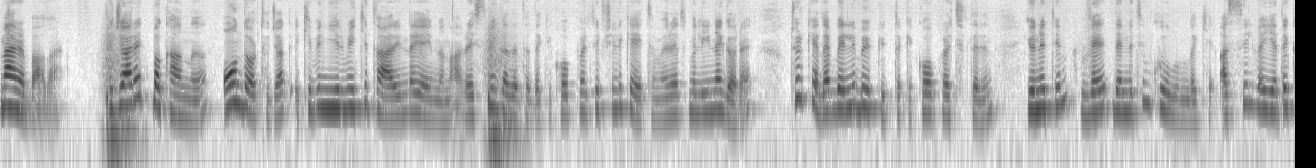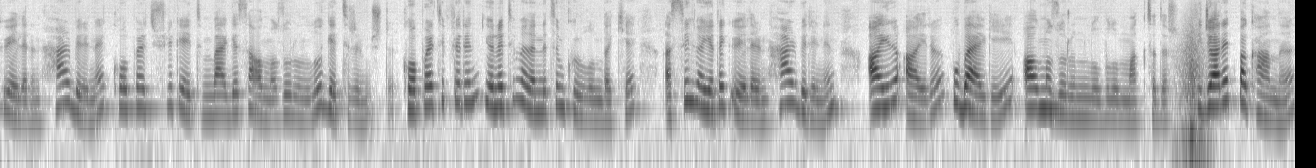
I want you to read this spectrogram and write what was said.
Merhabalar. Ticaret Bakanlığı 14 Ocak 2022 tarihinde yayınlanan resmi gazetedeki kooperatifçilik eğitim yönetmeliğine göre Türkiye'de belli büyüklükteki kooperatiflerin yönetim ve denetim kurulundaki asil ve yedek üyelerin her birine kooperatifçilik eğitim belgesi alma zorunluluğu getirilmiştir. Kooperatiflerin yönetim ve denetim kurulundaki asil ve yedek üyelerin her birinin ayrı ayrı bu belgeyi alma zorunluluğu bulunmaktadır. Ticaret Bakanlığı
